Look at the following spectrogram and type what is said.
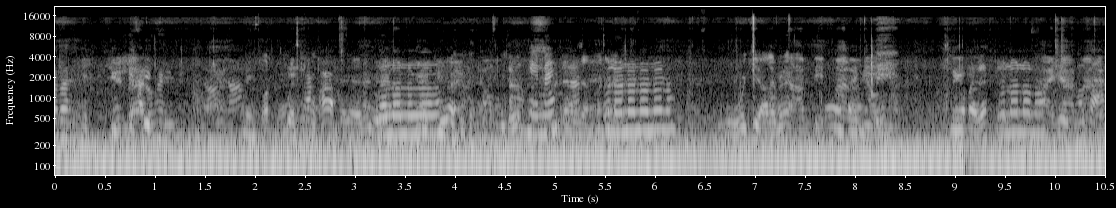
เหมือนภาพเลยเร็วเร็วเร็วเร็วเห็นไหมเร็วเร็วเร็วเร็วเร็วเร็วโอ้โหเกี่ยอะไรไม่ได้ตามติดมาเลยพี่หนึ่งไปเลยเร็วเร็วเร็วเร็วหนึ่งสองสาม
